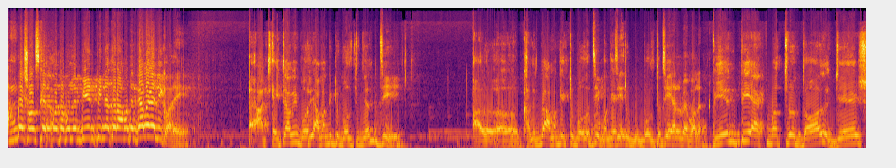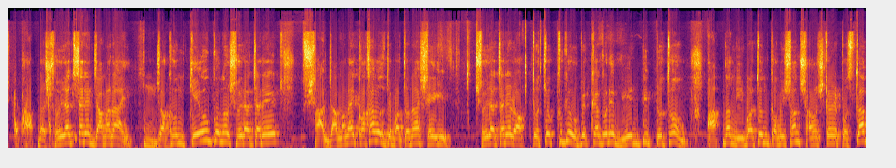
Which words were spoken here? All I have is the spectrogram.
আমরা সংস্কারের কথা বলে বিএনপি নেতারা আমাদের গালাগালি করে। এটা আমি বলি আমাকে একটু বলতে দেন। জি। খালিদ ভাই আমাকে একটু আমাকে একটু বলতে জি হেলবে বলেন। বিএনপি একমাত্র দল যে আপনার স্বৈরাচারের জামানায় যখন কেউ কোনো স্বৈরাচারের জামানায় কথা বলতে পারতো না সেই স্বৈরাচারের রক্তচক্ষুকে উপেক্ষা করে বিএনপি প্রথম আপনার নির্বাচন কমিশন সংস্কারের প্রস্তাব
